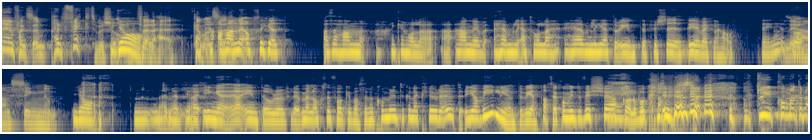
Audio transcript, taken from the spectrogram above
är faktiskt en perfekt person Ja. för det här. Kan man säga. han är också helt... Alltså han, han kan hålla... Han är hemlig, att hålla hemligheter och inte för sig, det är verkligen hans thing. det Så- är hans signum. Ja, nej men jag är, inga, jag är inte orolig för det. Men också folk är bara så här, men kommer du inte kunna klura ut det? Jag vill ju inte veta, så jag kommer inte försöka hålla på och klura ut. Åh Gud, kommer han kunna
